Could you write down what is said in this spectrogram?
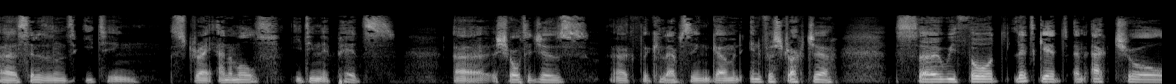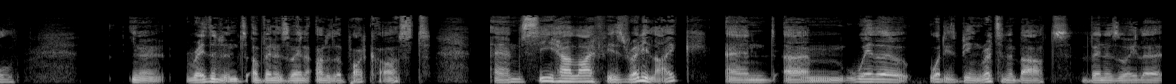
uh, citizens eating stray animals, eating their pets, uh, shortages, uh, the collapsing government infrastructure. So we thought, let's get an actual, you know, resident of Venezuela onto the podcast and see how life is really like and um, whether what is being written about Venezuela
